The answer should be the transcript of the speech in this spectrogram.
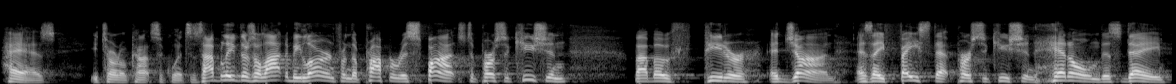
has eternal consequences. I believe there's a lot to be learned from the proper response to persecution by both Peter and John as they faced that persecution head on this day.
